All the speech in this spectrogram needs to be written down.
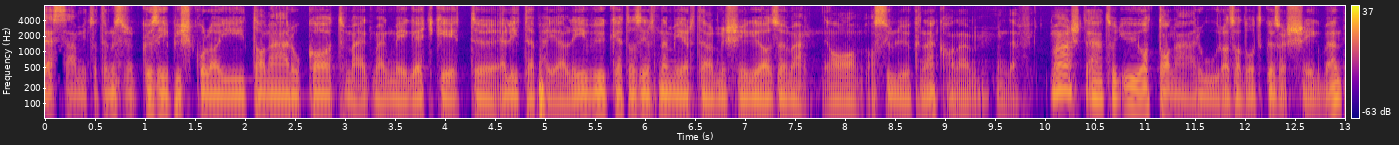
leszámítva természetesen középiskolai tanárokat, meg, meg még egy-két elitebb helyen lévőket, azért nem értelmisége az öme a, a szülőknek, hanem mindenféle más, tehát hogy ő a tanár úr az adott közösségben.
